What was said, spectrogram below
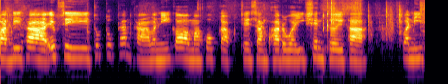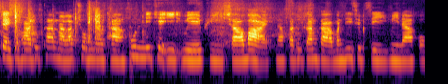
วัสดีค่ะ FC ทุกๆทท่านค่ะ วันนี้ก็มาพบกับใจสังพารวยอีกเช่นเคยค่ะ วันนี้ใจจะพาทุกท่านมารับชมแนวทางหุ้นนิเคอิ VIP เช้าบ่ายนะคะ ทุกท่านค่ะ วันที่ 14 มีนาคม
